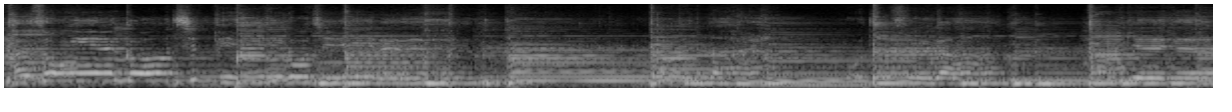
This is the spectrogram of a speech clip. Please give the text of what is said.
한 송이의 꽃이 피고 지는 모든 날 모든 순간 함께해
